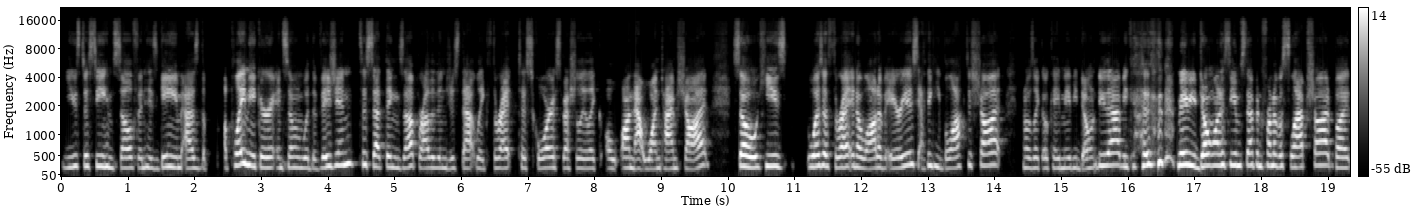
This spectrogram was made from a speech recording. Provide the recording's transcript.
used to see himself in his game as the a playmaker and someone with the vision to set things up rather than just that like threat to score, especially like on that one time shot. So he's was a threat in a lot of areas. I think he blocked a shot, and I was like, okay, maybe don't do that because maybe you don't want to see him step in front of a slap shot. But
